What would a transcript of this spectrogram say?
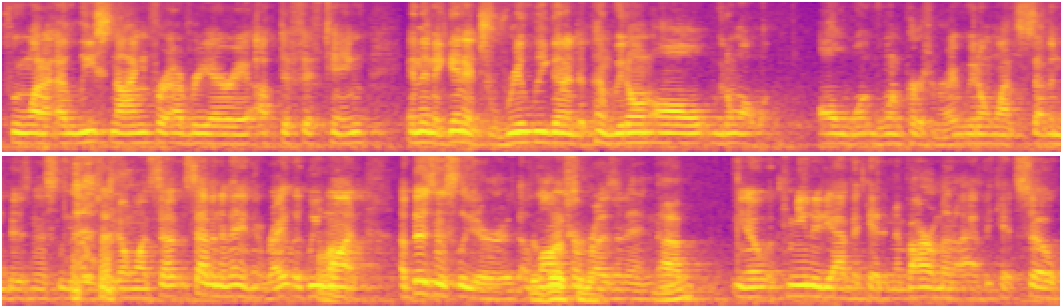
So we want at least nine for every area, up to 15. And then again, it's really going to depend. We don't all, we don't want all one, one person, right? We don't want seven business leaders. We don't want seven, seven of anything, right? Like we want a business leader, a long-term resident, uh, you know, a community advocate, an environmental advocate. So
